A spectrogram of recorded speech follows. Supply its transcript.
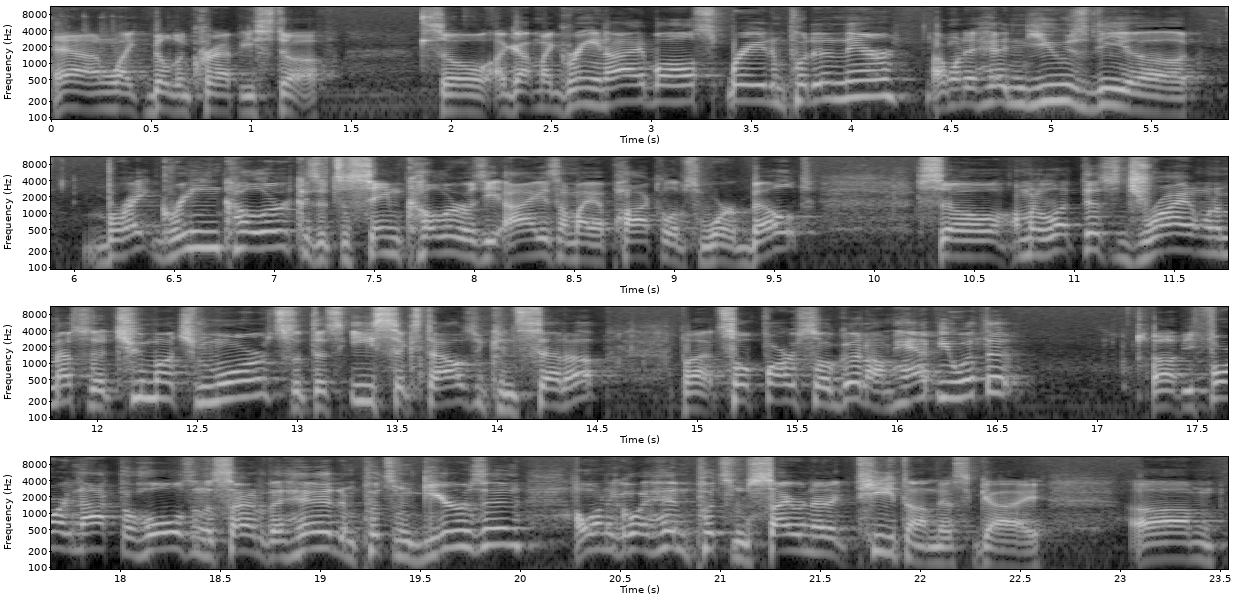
And I don't like building crappy stuff. So I got my green eyeball sprayed and put in there. I went ahead and used the uh, bright green color because it's the same color as the eyes on my Apocalypse War belt. So I'm to let this dry. I don't want to mess with it too much more so that this E6000 can set up. But so far so good. I'm happy with it. Uh, before I knock the holes in the side of the head and put some gears in, I want to go ahead and put some cybernetic teeth on this guy. Um,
